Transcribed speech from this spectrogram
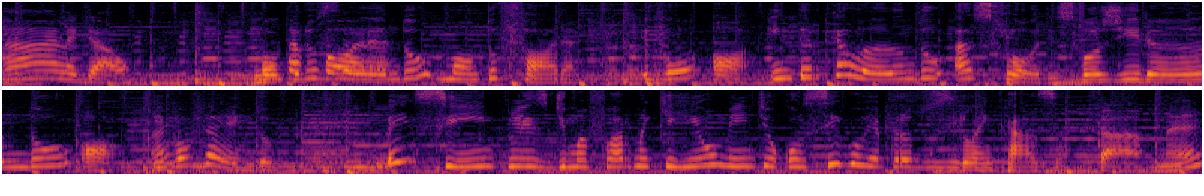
Ah, legal. vou cruzando, fora. monto fora. E vou, ó, intercalando as flores. Vou girando, ó, Ai. e vou vendo. Bem simples, de uma forma que realmente eu consigo reproduzir lá em casa. Tá. Né?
